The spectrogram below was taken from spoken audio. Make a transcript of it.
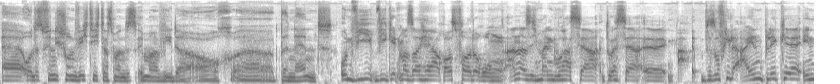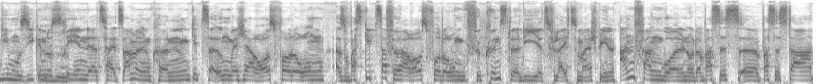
Äh, und das finde ich schon wichtig, dass man das immer wieder auch äh, benennt. Und wie, wie geht man solche Herausforderungen an? Also ich meine, du hast ja, du hast ja äh, so viele Einblicke in die Musikindustrie mhm. in der Zeit sammeln können. Gibt es da irgendwelche Herausforderungen? Also was gibt es da für Herausforderungen für Künstler, die jetzt vielleicht zum Beispiel anfangen wollen? Oder was ist, äh, was ist da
